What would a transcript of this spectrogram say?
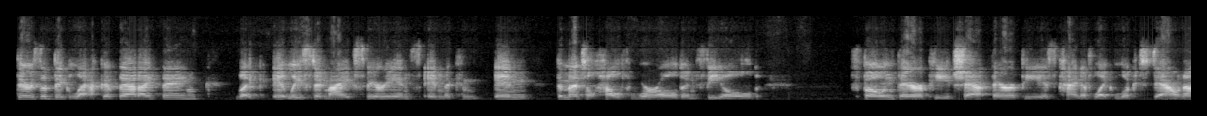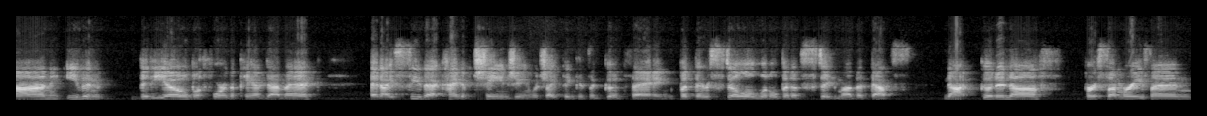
there's a big lack of that. I think, like at least in my experience in the in the mental health world and field, phone therapy, chat therapy is kind of like looked down on, even video before the pandemic. And I see that kind of changing, which I think is a good thing. But there's still a little bit of stigma that that's not good enough for some reason.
